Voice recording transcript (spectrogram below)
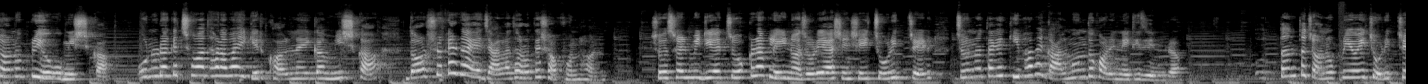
জনপ্রিয় ও মিশকা। অনুরাগের ছোঁয়া ধারাবাহিকের খলনায়িকা মিশকা দর্শকের গায়ে জ্বালা ধরাতে সফল হন। সোশ্যাল মিডিয়ায় চোখ রাখলেই নজরে আসেন সেই চরিত্রের জন্য তাকে কীভাবে গালমন্দ করেন নেটিজেনরা। অত্যন্ত জনপ্রিয় এই চরিত্রে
